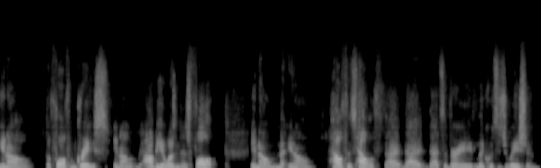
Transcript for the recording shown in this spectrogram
you know, the fall from grace. You know, albeit it wasn't his fault. You know, you know, health is health. That that that's a very liquid situation,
